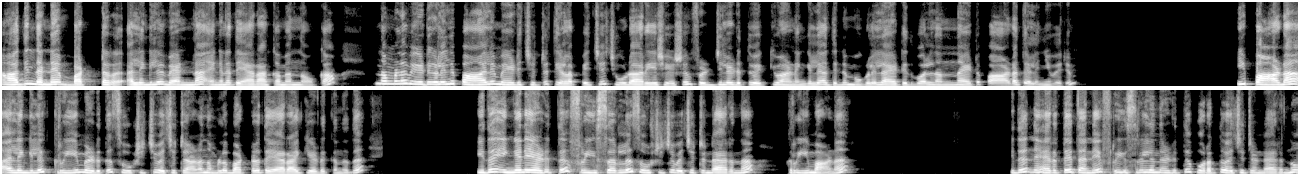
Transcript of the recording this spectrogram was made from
ആദ്യം തന്നെ ബട്ടർ അല്ലെങ്കിൽ വെണ്ണ എങ്ങനെ തയ്യാറാക്കാമെന്ന് നോക്കാം. നമ്മൾ വീടുകളിൽ പാൽ മേടിച്ചിട്ട് തിളപ്പിച്ച് ചൂടാറിയ ശേഷം ഫ്രിഡ്ജിലെടുത്ത് വെക്കുകയാണെങ്കിൽ അതിന്റെ മുകളിലായിട്ട് ഇതുപോലെ നന്നായിട്ട് പാട തെളിഞ്ഞു വരും. ഈ പാട അല്ലെങ്കിൽ ക്രീം എടുത്ത് സൂക്ഷിച്ചു വെച്ചിട്ടാണ് നമ്മൾ ബട്ടർ തയ്യാറാക്കി എടുക്കുന്നത്. ഇത് ഇങ്ങനെ എടുത്ത് ഫ്രീസറിൽ സൂക്ഷിച്ചു വെച്ചിട്ടുണ്ടായിരുന്ന ക്രീമാണ്. ഇത് നേരത്തെ തന്നെ ഫ്രീസറിൽ നിന്ന് എടുത്ത് പുറത്ത് വെച്ചിട്ടുണ്ടായിരുന്നു.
